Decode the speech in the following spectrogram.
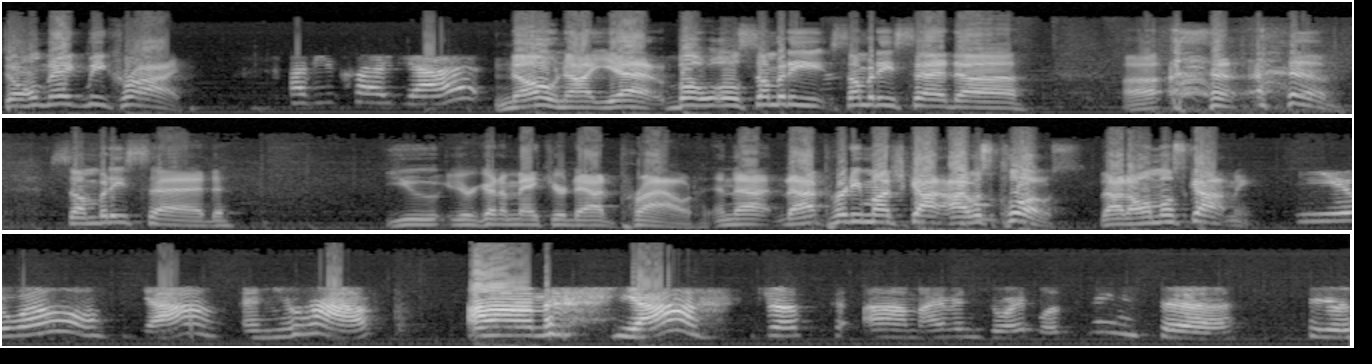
Don't make me cry. Have you cried yet? No, not yet. But well, somebody somebody said uh, uh, somebody said you you're gonna make your dad proud, and that that pretty much got. I was close. That almost got me. You will, yeah, and you have. Um, yeah, just um, I've enjoyed listening to to your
